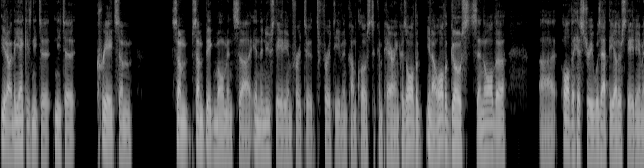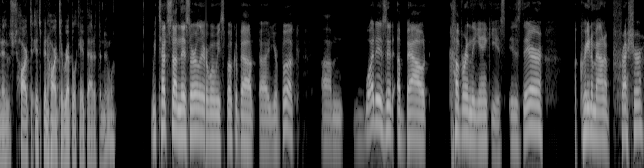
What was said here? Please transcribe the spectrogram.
you know, the Yankees need to need to create some some some big moments uh, in the new stadium for it to for it to even come close to comparing because all the you know all the ghosts and all the uh, all the history was at the other stadium, and it was hard to. It's been hard to replicate that at the new one. We touched on this earlier when we spoke about uh, your book. Um, what is it about covering the Yankees? Is there a great amount of pressure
